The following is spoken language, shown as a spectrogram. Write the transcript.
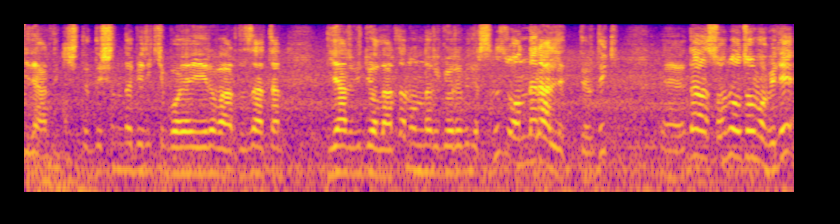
giderdik. İşte dışında bir iki boya yeri vardı. Zaten diğer videolardan onları görebilirsiniz. Onları hallettirdik. Ee, Daha sonra otomobili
